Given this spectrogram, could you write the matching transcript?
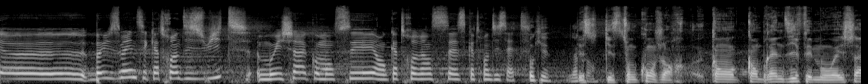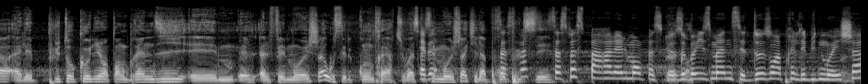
euh, Boys Man, c'est 98. Moesha a commencé en 96-97. Ok, Question- Question con, genre, quand, quand Brandy fait Moesha, elle est plutôt connue en tant que Brandy et elle fait Moesha ou c'est le contraire, tu vois? Est-ce Eh que c'est ben, Moesha qui l'a Ça se, passe, propulsée? ça se passe parallèlement parce que The D'accord. Boys Man c'est deux ans après le début de Moesha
